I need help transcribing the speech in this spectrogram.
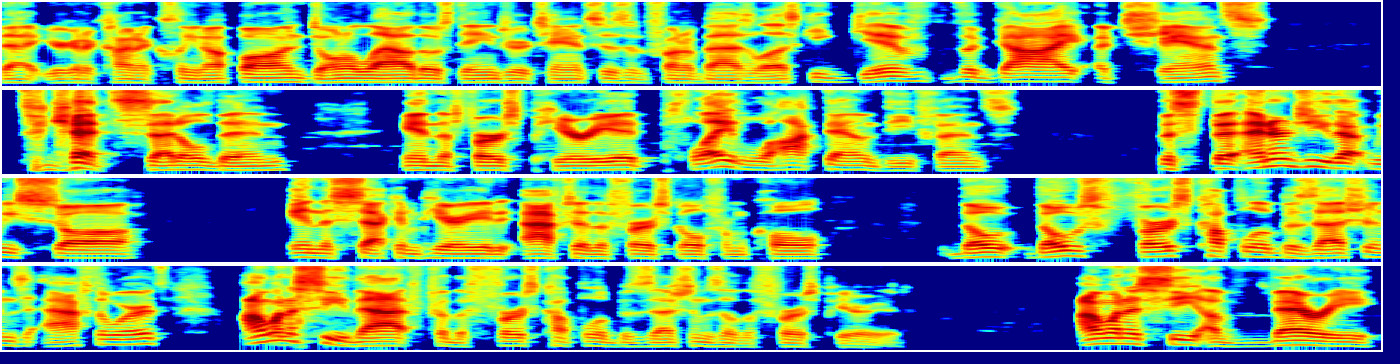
that you're going to kind of clean up on. Don't allow those danger chances in front of Vasilevskiy. Give the guy a chance to get settled in in the first period. Play lockdown defense the, the energy that we saw in the second period after the first goal from Cole, though those first couple of possessions afterwards, I want to see that for the first couple of possessions of the first period. I want to see a very,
